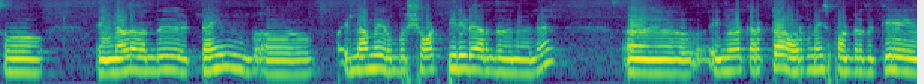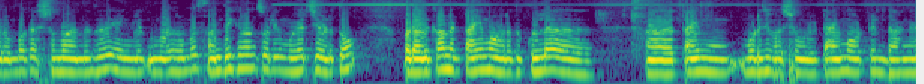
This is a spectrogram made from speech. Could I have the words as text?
ஸோ எங்களால் வந்து டைம் எல்லாமே ரொம்ப ஷார்ட் பீரியடாக இருந்ததுனால எங்களால் கரெக்டாக ஆர்கனைஸ் பண்ணுறதுக்கே ரொம்ப கஷ்டமாக இருந்தது. எங்களுக்கு உங்களை ரொம்ப சந்திக்கணும்னு சொல்லி முயற்சி எடுத்தோம். பட் அதுக்கான டைம் ஆகிறதுக்குள்ளே டைம் முடிஞ்சு போச்சு. உங்களுக்கு டைம் அவுட்டுன்ட்டாங்க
